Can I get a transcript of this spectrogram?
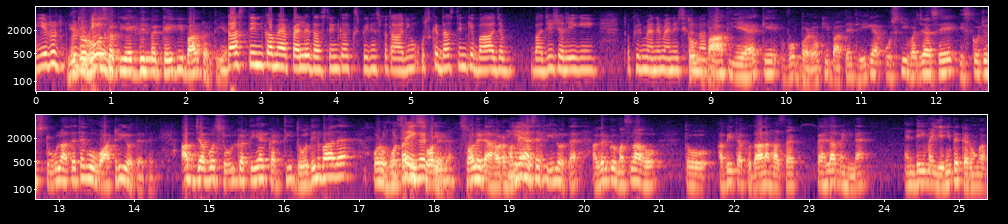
ये ये तो रोज करती है एक दिन में कई कई बार करती है। दस दिन का मैं पहले दस दिन का एक्सपीरियंस बता रही हूँ। उसके दस दिन के बाद जब बाजी चली गई तो फिर मैंने मैनेज तो करना बात था। ये है कि वो बड़ों की बातें ठीक है उसकी वजह से इसको जो स्टूल आते थे वो वाटरी होते थे। अब जब वो स्टूल करती है करती दो दिन बाद है और होता ही। सॉलिड है सॉलिड है और हमें ऐसे फील होता है अगर कोई मसला हो तो अभी तक खुदा ना खासा है पहला महीना है एंडिंग मैं यहीं पे करूँगा।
